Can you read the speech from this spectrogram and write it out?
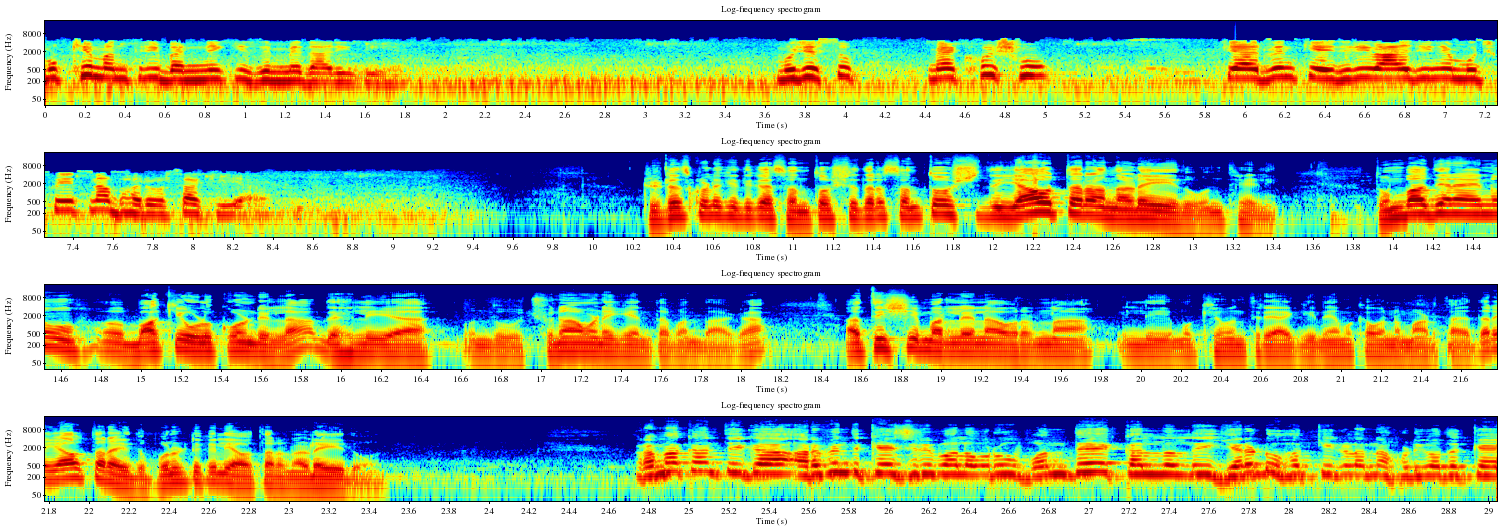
मुख्यमंत्री बनने की ज़िम्मेदारी दी है। मुझे सुख मैं खुश हूँ कि अरविंद केजरीवाल जी ने मुझ पर इतना भरोसा किया है ಟ್ವಿಟರ್ಸ್ಗಳಿಗೆ ಇದೀಗ ಸಂತೋಷ ಇದ್ದಾರೆ ಸಂತೋಷದ ಯಾವ ಥರ ನಡೆ ಇದು ಅಂತ ಹೇಳಿ ತುಂಬ ದಿನ ಏನು ಆ, ಬಾಕಿ ಉಳ್ಕೊಂಡಿಲ್ಲ ದೆಹಲಿಯ ಒಂದು ಚುನಾವಣೆಗೆ ಅಂತ ಬಂದಾಗ ಅತಿಶಿ ಮರ್ಲೇನ ಅವರನ್ನು ಇಲ್ಲಿ ಮುಖ್ಯಮಂತ್ರಿಯಾಗಿ ನೇಮಕವನ್ನು ಮಾಡ್ತಾ ಇದ್ದಾರೆ ಯಾವ ಥರ ಇದು ಪೊಲಿಟಿಕಲಿ ಯಾವ ಥರ ನಡೆ ಇದು ಅಂತ ರಮಾಕಾಂತ್ ಈಗ ಅರವಿಂದ್ ಕೇಜ್ರಿವಾಲ್ ಅವರು ಒಂದೇ ಕಲ್ಲಲ್ಲಿ ಎರಡು ಹಕ್ಕಿಗಳನ್ನು ಹೊಡೆಯೋದಕ್ಕೆ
